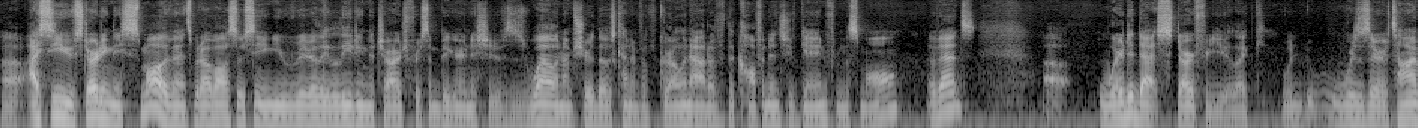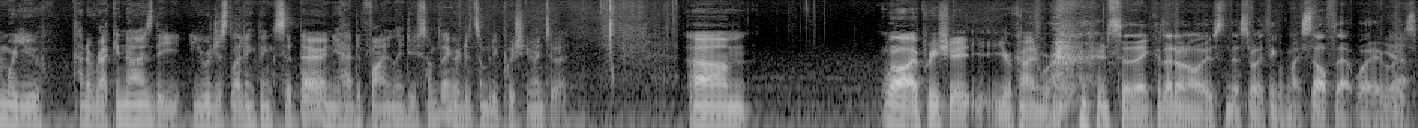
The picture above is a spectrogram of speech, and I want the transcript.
uh, I see you starting these small events, but I've also seen you really leading the charge for some bigger initiatives as well. And I'm sure those kind of have grown out of the confidence you've gained from the small events. Uh, where did that start for you? Like, would, was there a time where you kind of recognized that you were just letting things sit there and you had to finally do something, or did somebody push you into it? Um, well, I appreciate your kind words, so because I don't always necessarily think of myself that way. Yeah. Was,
